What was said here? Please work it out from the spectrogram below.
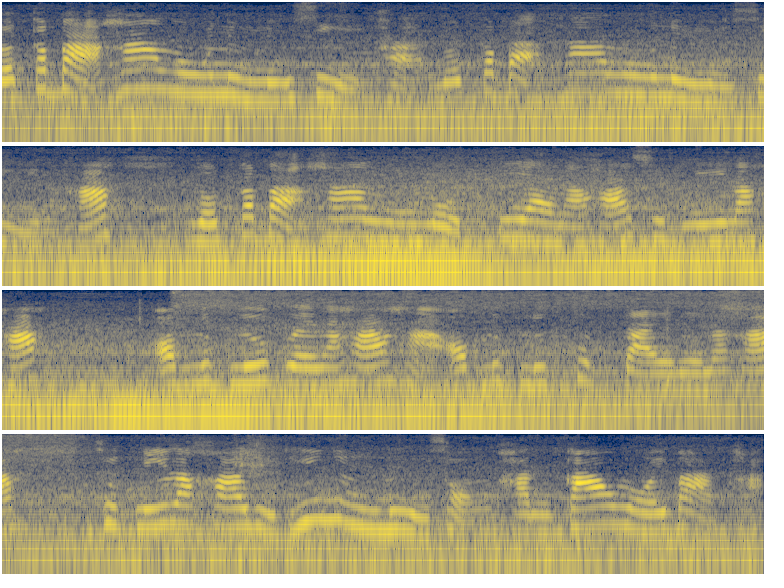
รถกระบะ5รู114 ค่ะ รถกระบะ5รู114 นะคะ รถกระบะ5รูโหลดเตี้ยนะคะ ชุดนี้นะคะออฟลึกๆเลยนะคะ หาออฟลึกๆสุดใจเลยนะคะ ชุดนี้ราคาอยู่ที่ 12,900 บาทค่ะ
